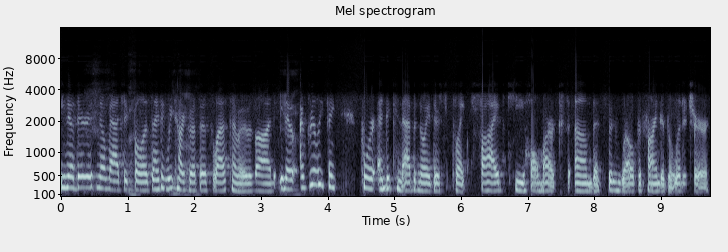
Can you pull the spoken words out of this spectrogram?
you know, there is no magic bullets. I think we talked about this last time I was on. You know, I really think for endocannabinoid, there's like five key hallmarks um, that's been well defined in the literature.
